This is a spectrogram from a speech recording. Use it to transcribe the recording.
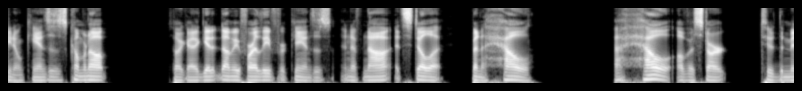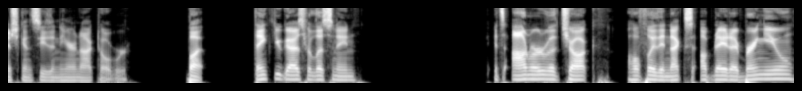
you know, Kansas is coming up, so I got to get it done before I leave for Kansas. And if not, it's still a, been a hell, a hell of a start to the Michigan season here in October. But thank you guys for listening. It's onward with Chuck. Hopefully, the next update I bring you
